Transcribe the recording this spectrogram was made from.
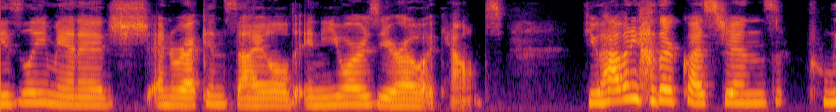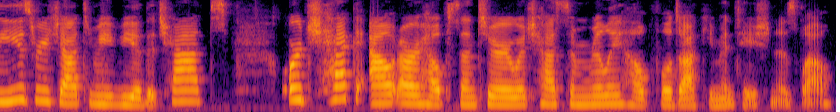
easily managed and reconciled in your Xero account if you have any other questions please reach out to me via the chat or check out our help center which has some really helpful documentation as well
